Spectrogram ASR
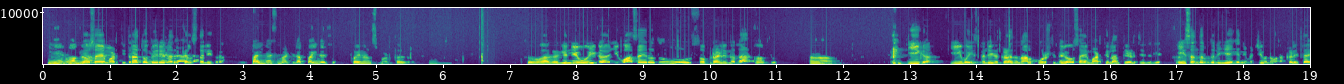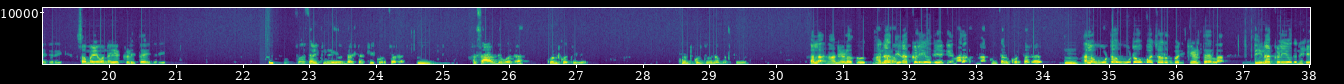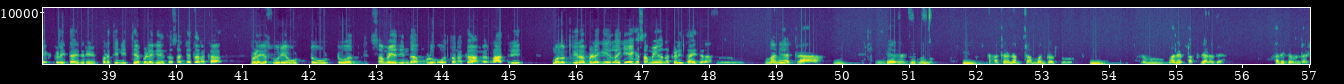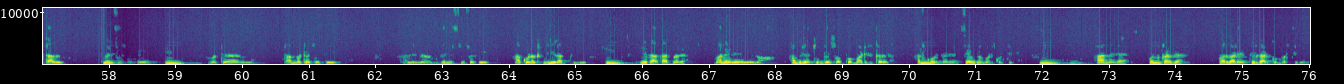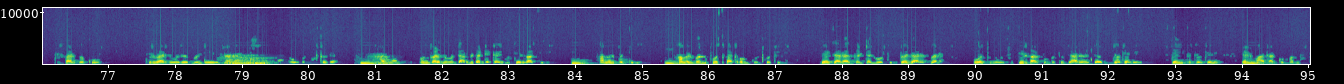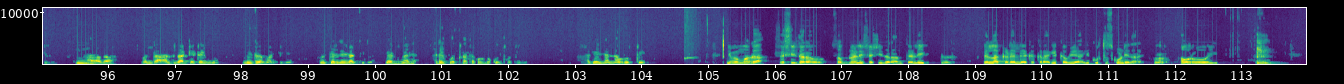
ಏನು ವ್ಯವಸಾಯ ಮಾಡ್ತಿದ್ರ ಅಥವಾ ಬೇರೆ ಏನಾದ್ರು ಕೆಲಸದಲ್ಲಿ ಇದ್ರ? ಫೈನಾನ್ಸ್ ಮಾಡ್ತಿದ್ದ ಫೈನಾನ್ಸ್ ಫೈನಾನ್ಸ್ ಮಾಡ್ತಾ ಇದ್ರು. ಸೊ ಹಾಗಾಗಿ ನೀವು ಈಗ ಈ ವಾಸ ಇರೋದು ಸೊಬ್ನಹಳ್ಳಿನಲ್ಲ? ಹೌದು. ಹಾ. ಈಗ ಈ ವಯಸ್ಸಿನಲ್ಲಿ ಈಗ ಕಳೆದ ನಾಲ್ಕು ವರ್ಷದಿಂದ ವ್ಯವಸಾಯ ಮಾಡ್ತಿಲ್ಲ ಅಂತ ಹೇಳ್ತಿದ್ದೀರಿ. ಈ ಸಂದರ್ಭದಲ್ಲಿ ಹೇಗೆ ನಿಮ್ಮ ಜೀವನವನ್ನ ಕಳೀತಾ ಇದ್ದೀರಿ? ಸಮಯವನ್ನ ಹೇಗೆ ಕಳೀತಾ ಇದ್ದೀರಿ? ಸೊಸೈಟಿಲಿ ಒಂದಷ್ಟು ಅಕ್ಕಿ ಕೊಡ್ತಾರೆ. ಹ್ಮ್. ಸಾಲದ ಹೋದ ಕೊಂಡ್ಕೊತೀವಿ. ಕೊಂಡ್ಕೊಂಡು ಜೀವನ ಮಾಡ್ತೀವಿ. ಅಲ್ಲ ನಾನು ಹೇಳೋದು ದಿನ ದಿನ ಕಳಿಯೋದು ಹೇಗೆ ಅಂತ. ನಾಲ್ಕು ತಂದು ಕೊಡ್ತಾರೆ. ಹ್ಮ್ ಅಲ್ಲ ಊಟ ಊಟ ಉಪಚಾರದ ಬಗ್ಗೆ ಕೇಳ್ತಾ ಇಲ್ಲ. ದಿನ ಕಳಿಯೋದನ್ನ ಹೇಗೆ ಕಳೀತಾ ಇದ್ದೀರಿ? ಪ್ರತಿನಿತ್ಯ ಬೆಳಗ್ಗೆಯಿಂದ ಸಂಜೆ ತನಕ ಬೆಳಗ್ಗೆ ಸೂರ್ಯ ಹುಟ್ಟು ಹುಟ್ಟುವ ಸಮಯದಿಂದ ಮುಳುಗುವ ತನಕ ಆಮೇಲೆ ರಾತ್ರಿ ಮಲಗ್ತೀರಾ? ಬೆಳಗ್ಗೆ ಎಲ್ಲ ಹೇಗೆ ಸಮಯವನ್ನ ಕಳೀತಾ ಇದ್ದೀರಾ? ಮನೆ ಹತ್ರ ಹ್ಮ್. ಬೇರೆ ಆಚರಣೆ ಥರ ನಮ್ಮ ಸಂಬಂಧದ್ದು ಹ್ಮ್. ನಮ್ಮ ಮನೆ ಪಕ್ಕದಲ್ಲದೆ. ಅದಕ್ಕೆ ಒಂದಷ್ಟು ಅದು ಮೆಣಸಿನ ಸಸಿ ಹ್ಮ್ ಮತ್ತು ಟೊಮೆಟೊ ಸಸಿ ಅಲ್ಲಿಂದ ಬೀನ್ಸ್ ಸಸಿ ಹಾಕೊಳ್ಳೋಕೆ ನೀರು ಹಾಕ್ತೀವಿ ಹ್ಮ್. ನೀರು ಹಾಕಾದ್ಮೇಲೆ ಮನೇಲಿ ಏನು ಆಮೇಲೆ ತುಂಬೆ ಸೊಪ್ಪು ಮಾಡಿರ್ತಾರಲ್ಲ ಅದು ಕೊಡ್ತಾರೆ ಸೇವನೆ ಹ್ಮ್ ಆಮೇಲೆ ಒಂದು ಕಡೆಗೆ ಹೊರಗಡೆ ತಿರ್ಗಾಡ್ಕೊಂಡ್ ಬರ್ತೀವಿ ತಿರ್ಗಾಡ್ಬೇಕು. ತಿರ್ಗಾಡ್ದು ಹೋದ್ರೆ ಮಂಡಿ ನೋವು ಬಂದ್ಬಿಡ್ತದೆ. ಆದ್ಮೇಲೆ ಒಂದು ಕಡೆಗೆ ಒಂದು ಅರ್ಧ ಗಂಟೆ ಟೈಮ್ ತಿರ್ಗಾಡ್ತೀವಿ ಆಮೇಲೆ ಬರ್ತೀವಿ ಆಮೇಲೆ ಬಂದು ಪುಸ್ತಕ ತಗೊಂಡು ಕುಂತ್ಕೋತೀವಿ ಬೇಜಾರಾದ ಗಂಟೆ ಬೇಜಾರಾದ ಮೇಲೆ ಹೋಗ್ತೀನಿ ತಿರ್ಗಾಡ್ಕೊಂಡ್ಬಿಟ್ಟು ಜಾರ ಜೊತೆಲಿ ಸ್ನೇಹಿತರ ಜೊತೆಲಿ ಮಾತಾಡ್ಕೊಂಡ್ ಬಂದ್ಬಿಡ್ತೀನಿ. ಆವಾಗ ಒಂದು ಅರ್ಧ ಗಂಟೆ ಟೈಮು ನಿದ್ರೆ ಮಾಡ್ತೀನಿ. ತಿರ್ಗಿ ಹೇಳ್ತೀನಿ ಎದ್ಮೇಲೆ ಅದೇ ಪುಸ್ತಕ ತಗೊಂಡು ಕುಂತ್ಕೋತೀನಿ ಅದೇ ನನ್ನ ವೃತ್ತಿ. ನಿಮ್ಮ ಮಗ ಶಶಿಧರ ಅವರು ಸಬ್ನಳ್ಳಿ ಶಶಿಧರ ಅಂತೇಳಿ. ಎಲ್ಲ ಕಡೆ ಲೇಖಕರಾಗಿ ಕವಿಯಾಗಿ ಗುರುತಿಸ್ಕೊಂಡಿದ್ದಾರೆ. ಅವರು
